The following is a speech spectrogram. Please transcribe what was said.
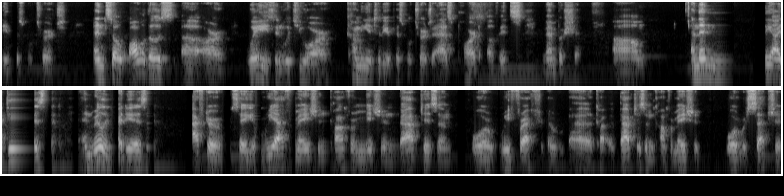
the Episcopal Church. And so all of those uh, are ways in which you are coming into the Episcopal Church as part of its membership. Um, and then the idea is that, and really the idea is after, say, reaffirmation, confirmation, baptism, or refresh, uh baptism, confirmation, or reception,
